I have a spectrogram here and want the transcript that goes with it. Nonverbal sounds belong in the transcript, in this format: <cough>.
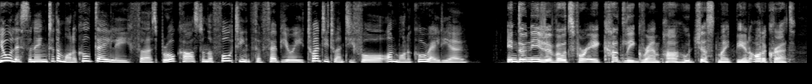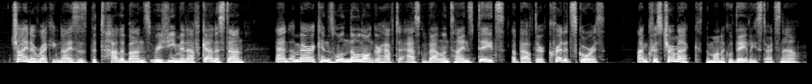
You're listening to the Monocle Daily, first broadcast on the 14th of February 2024 on Monocle Radio. Indonesia votes for a cuddly grandpa who just might be an autocrat. China recognizes the Taliban's regime in Afghanistan, and Americans will no longer have to ask Valentine's dates about their credit scores. I'm Chris Cermak. The Monocle Daily starts now.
